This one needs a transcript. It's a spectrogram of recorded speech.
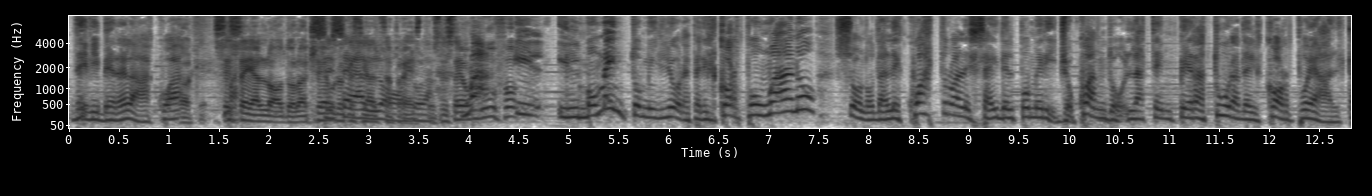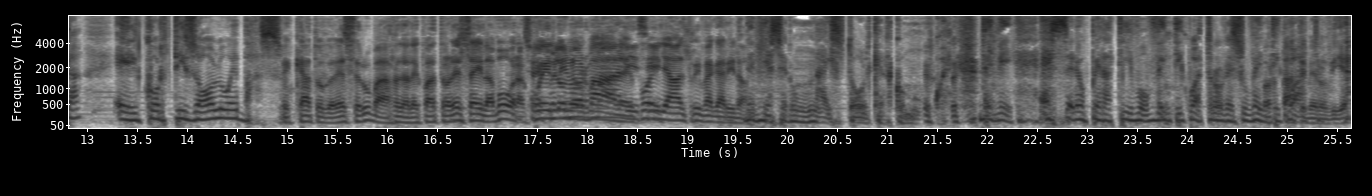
devi bere l'acqua. Ok, Se ma- sei all'odola, c'è uno che si alza presto. Se sei un Ma gufo, Il, il momento migliore per il corpo umano sono dalle 4 alle 6 del pomeriggio, quando la temperatura del corpo è alta e il cortisolo è basso. peccato che l'essere umano dalle 4 alle 6 lavora, Cioè, quello normale, normali, poi sì. gli altri magari no. Devi essere un nice talker comunque, devi essere operativo 24 ore su 24. Portatemelo via.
